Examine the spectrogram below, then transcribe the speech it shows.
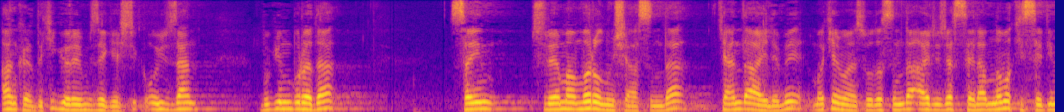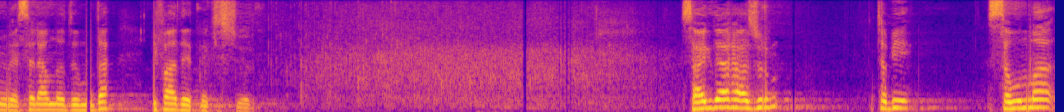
Ankara'daki görevimize geçtik. O yüzden bugün burada Sayın Süleyman Varol'un şahsında kendi ailemi Makine Mühendisliği Odası'nda ayrıca selamlamak istediğimi ve selamladığımı da ifade etmek istiyorum. Saygıdeğer Hazurum, tabi savunma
